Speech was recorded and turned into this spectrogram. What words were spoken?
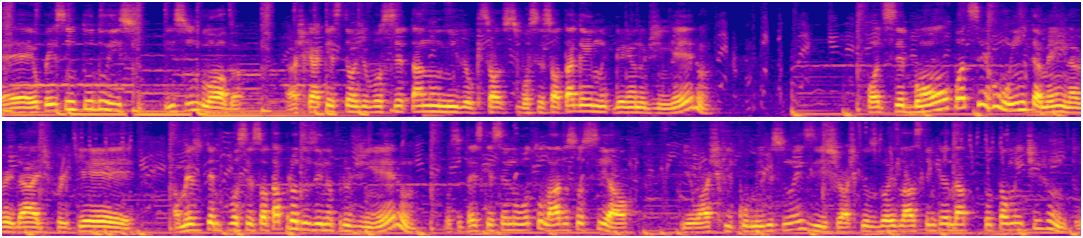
É, eu penso em tudo isso, isso engloba. Eu acho que a questão de você estar tá num nível que só, você só está ganhando, ganhando dinheiro pode ser bom ou pode ser ruim também, na verdade, porque ao mesmo tempo que você só está produzindo para o dinheiro, você está esquecendo o outro lado social. E eu acho que comigo isso não existe. Eu acho que os dois lados têm que andar totalmente junto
